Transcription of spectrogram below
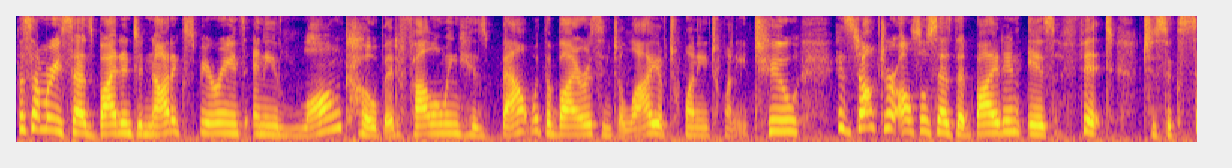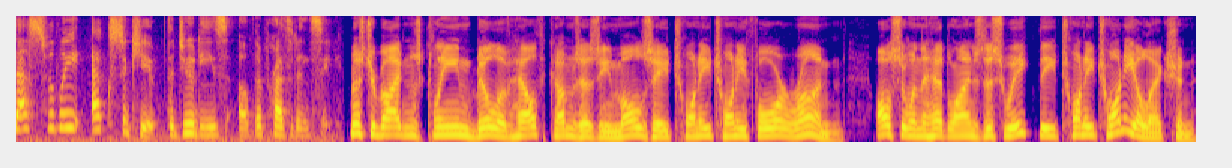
The summary says Biden did not experience any long COVID following his bout with the virus in July of 2022. His doctor also says that Biden is fit to successfully execute the duties of the presidency. Mr. Biden's clean bill of health comes as he mulls a 2024 run. Also in the headlines this week, the 2020 election.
